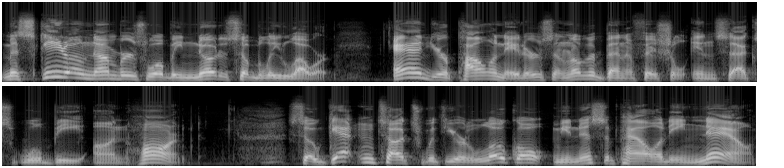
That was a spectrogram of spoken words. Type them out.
mosquito numbers will be noticeably lower, and your pollinators and other beneficial insects will be unharmed. So get in touch with your local municipality now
